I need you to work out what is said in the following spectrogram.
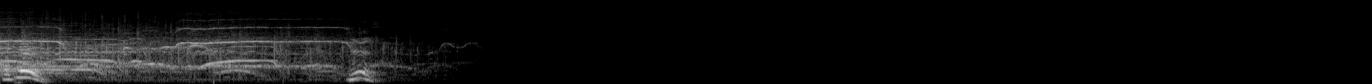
Thank you. Cheers.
